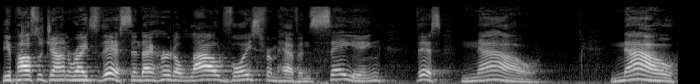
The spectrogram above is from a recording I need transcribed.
The Apostle John writes this And I heard a loud voice from heaven saying this Now, now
